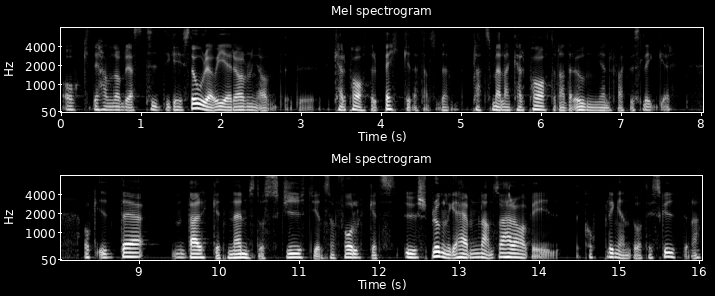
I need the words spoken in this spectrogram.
Och det handlar om deras tidiga historia och erövring av Karpaterbäckenet, alltså den plats mellan Karpaterna där Ungern faktiskt ligger. Och i det verket nämns då Skytien som folkets ursprungliga hemland. Så här har vi kopplingen då till skyterna.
